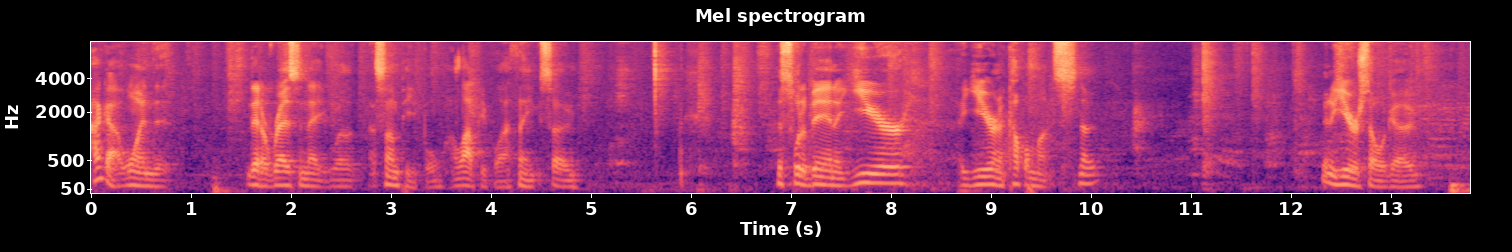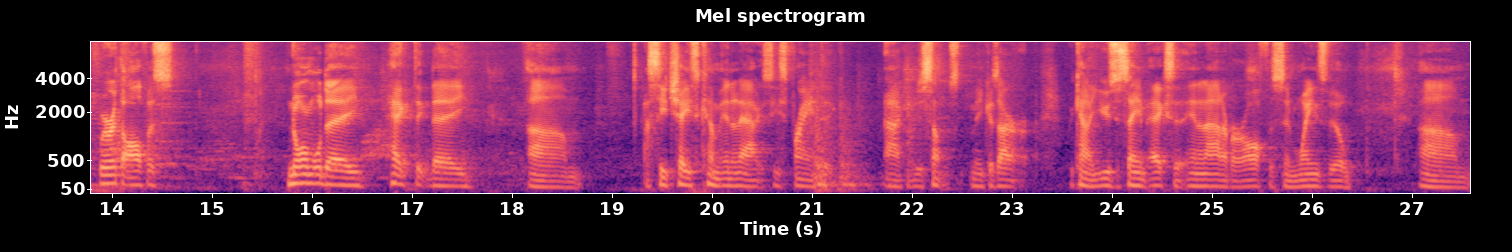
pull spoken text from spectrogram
I got one that that'll resonate with some people, a lot of people, I think. So this would have been a year, a year and a couple months. No, been a year or so ago. We were at the office. Normal day, hectic day. Um, I see Chase come in and out. He's frantic. I can just something because our we kind of use the same exit in and out of our office in Waynesville. Um,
